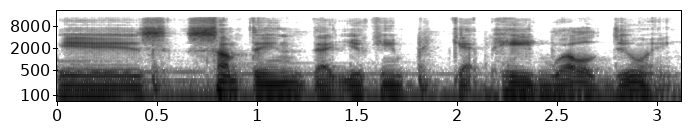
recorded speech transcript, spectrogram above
is something that you can get paid well doing.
